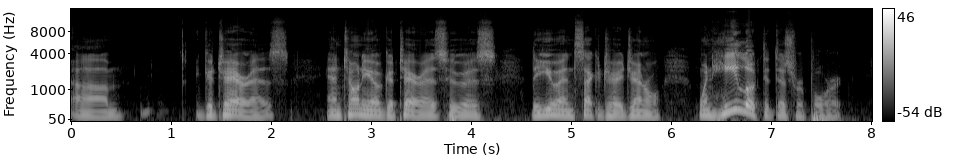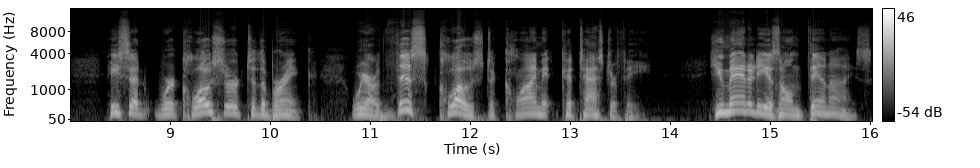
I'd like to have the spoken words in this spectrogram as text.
um, Guterres, Antonio Guterres, who is the UN Secretary General, when he looked at this report, he said, We're closer to the brink. We are this close to climate catastrophe. Humanity is on thin ice.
